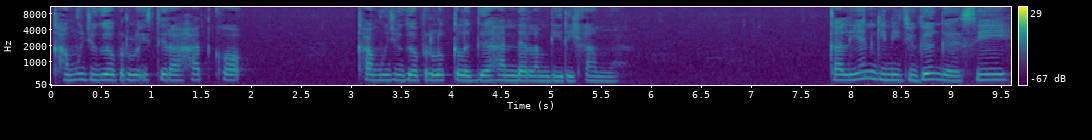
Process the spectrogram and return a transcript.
Kamu juga perlu istirahat kok. Kamu juga perlu kelegahan dalam diri kamu. Kalian gini juga gak sih?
